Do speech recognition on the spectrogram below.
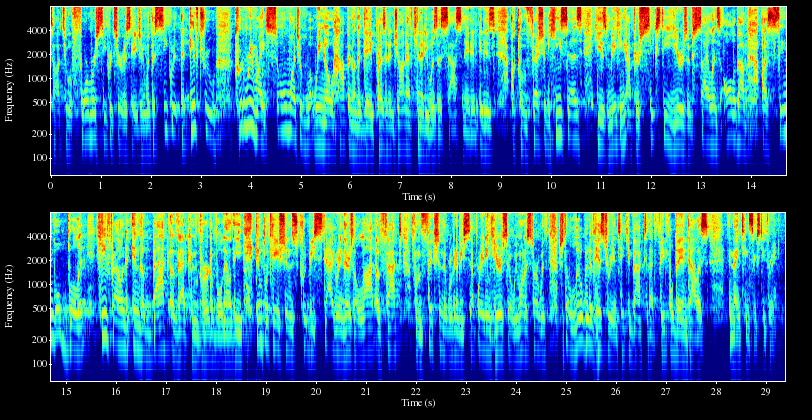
To talk to a former Secret Service agent with a secret that, if true, could rewrite so much of what we know happened on the day President John F. Kennedy was assassinated. It is a confession he says he is making after 60 years of silence, all about a single bullet he found in the back of that convertible. Now, the implications could be staggering. There's a lot of fact from fiction that we're going to be separating here. So we want to start with just a little bit of history and take you back to that fateful day in Dallas in 1963.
